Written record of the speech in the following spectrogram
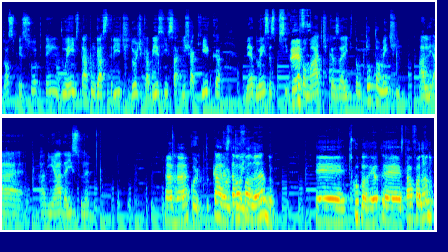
Nossa, pessoa que tem doente, tá com gastrite, dor de cabeça, enxaqueca, né, doenças psicossomáticas aí que estão totalmente alinhadas a isso, né? Corto, Cara, você estava falando. É, desculpa, eu é, estava falando.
